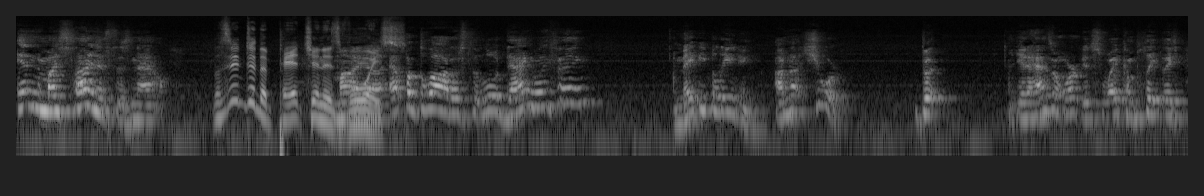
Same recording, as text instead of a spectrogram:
into my sinuses now. Listen to the pitch in his my uh, voice. epiglottis, the little dangly thing, may be bleeding. I'm not sure, but it hasn't worked its way completely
